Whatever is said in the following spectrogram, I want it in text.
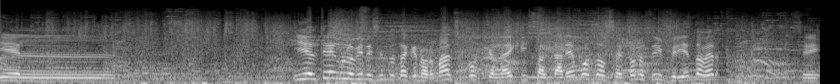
Y el... Y el triángulo viene siendo ataque normal, supongo que en la X saltaremos, no sé, todo lo estoy infiriendo, a ver. Sí,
